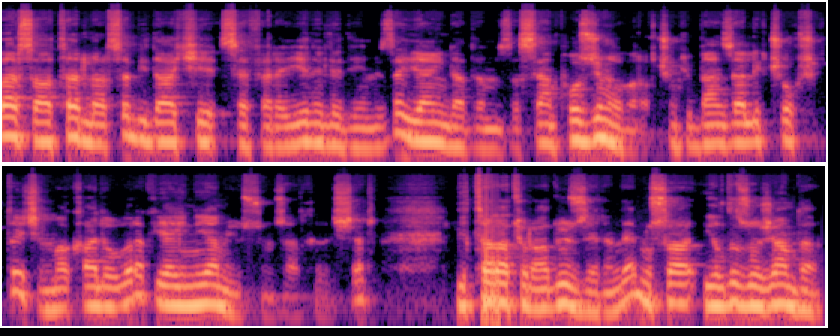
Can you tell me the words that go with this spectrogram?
Varsa atarlarsa bir dahaki sefere yenilediğimizde yayınladığımızda sempozyum olarak çünkü benzerlik çok çıktığı için makale olarak yayınlayamıyorsunuz arkadaşlar. Literatür adı üzerinde Musa Yıldız hocam da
